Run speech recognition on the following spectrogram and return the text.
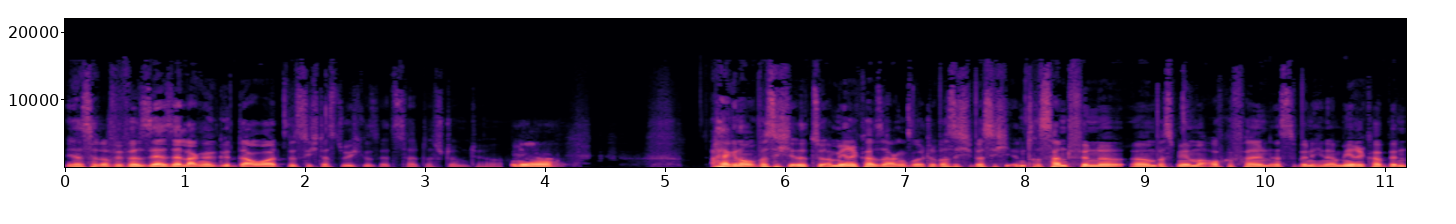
Ja, es hat auf jeden Fall sehr, sehr lange gedauert, bis sich das durchgesetzt hat. Das stimmt, ja. Ja. Ach ja, genau, was ich äh, zu Amerika sagen wollte, was ich, was ich interessant finde, ähm, was mir immer aufgefallen ist, wenn ich in Amerika bin,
